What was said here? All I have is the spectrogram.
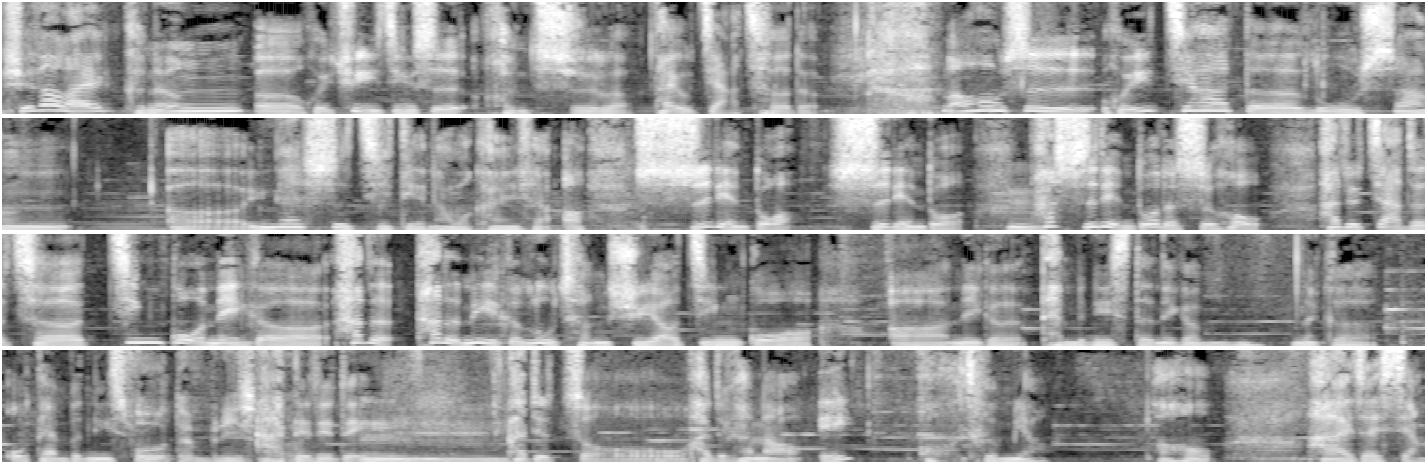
学到来，可能呃回去已经是很迟了。他有驾车的，然后是回家的路上。呃，应该是几点啊？我看一下。哦，十点多，十点多。他十点多的时候，他就驾着车经过那个他的他的那个路程需要经过呃那个 Tampines 的那个那个 Old Tampines Road Old Tampines 啊，对对对，嗯，他就走，他就看到诶，哦，这个庙。然后他还在想，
